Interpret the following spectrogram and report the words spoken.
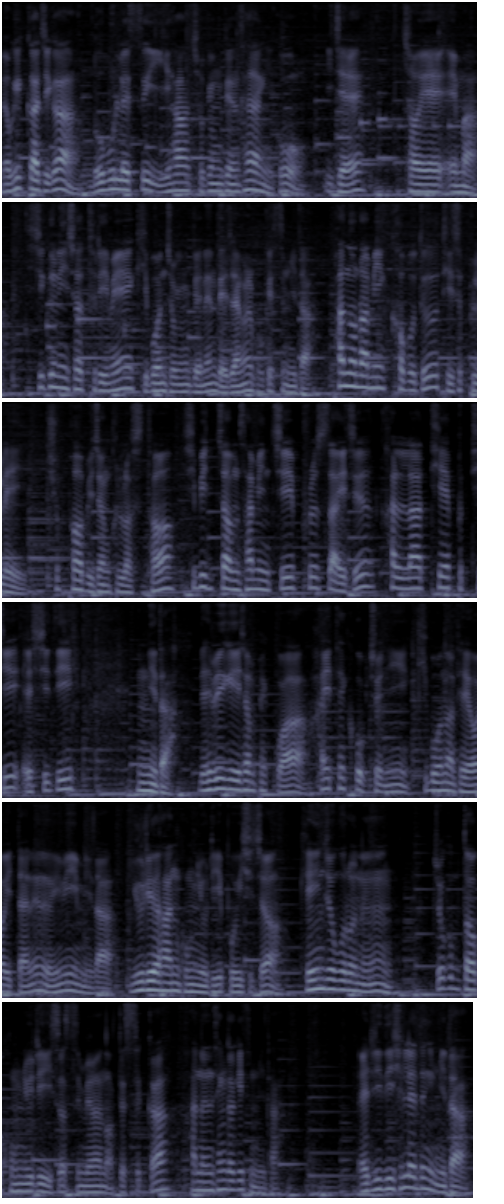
여기까지가 노블레스 이하 적용된 사양이고 이제 저의 에마 시그니처 트림에 기본 적용되는 내장을 보겠습니다. 파노라믹 커브드 디스플레이, 슈퍼 비전 클러스터, 12.3인치 풀사이즈 칼라 TFT LCD입니다. 내비게이션 팩과 하이테크 옵션이 기본화되어 있다는 의미입니다. 유려한 곡률이 보이시죠? 개인적으로는 조금 더 곡률이 있었으면 어땠을까 하는 생각이 듭니다. LED 실내등입니다.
